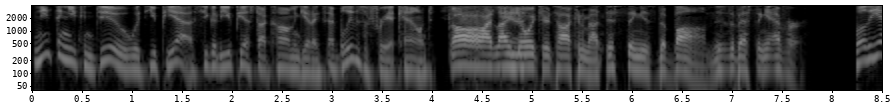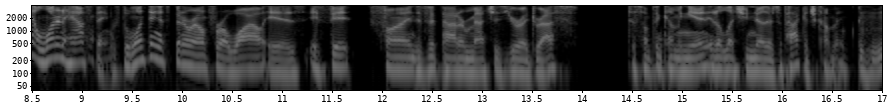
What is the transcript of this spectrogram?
neat thing you can do with ups you go to ups.com and get I, I believe it's a free account Oh, I, I know what you're talking about. This thing is the bomb. This is the best thing ever. Well, yeah, one and a half things. The one thing that's been around for a while is if it finds, if it pattern matches your address to something coming in, it'll let you know there's a package coming, hmm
